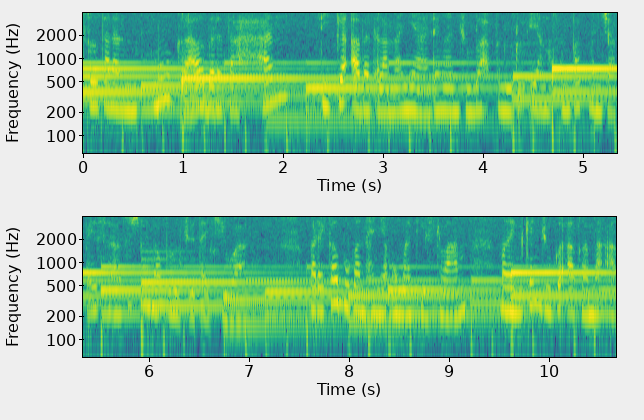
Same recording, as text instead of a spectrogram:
Kesultanan Mughal bertahan tiga abad lamanya dengan jumlah penduduk yang sempat mencapai 150 juta jiwa. Mereka bukan hanya umat Islam, melainkan juga agama-agama.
